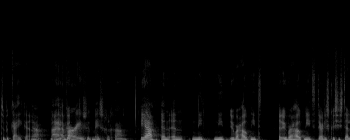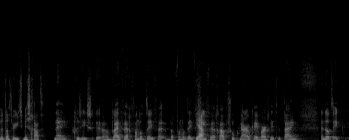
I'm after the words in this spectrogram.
te bekijken. Ja, nou ja, en waar is het misgegaan? Ja, en, en niet, niet, überhaupt niet, en überhaupt niet ter discussie stellen dat er iets misgaat. Nee, precies. Eh, Blijf weg van dat, defe- van dat defensieve. en Ga op zoek naar, oké, waar zit de pijn? En dat ik, ik,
